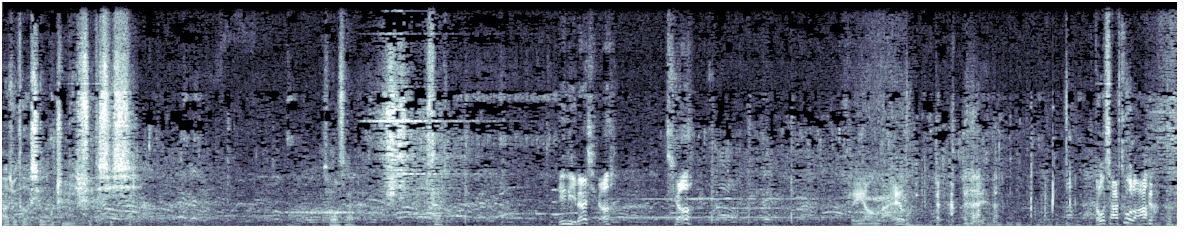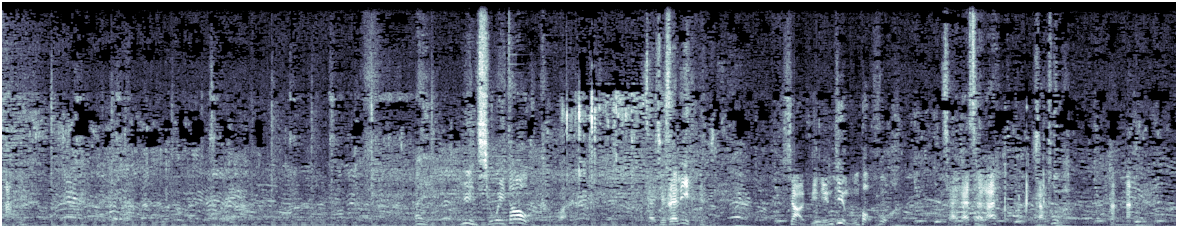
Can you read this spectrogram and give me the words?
察觉到些无知溺水的气息。小菜，收到。您里边请，请。肥羊来了，都下注了啊！哎，运气未到啊，客官，再接再厉，下局您定能暴富。再来再来，下注吧。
